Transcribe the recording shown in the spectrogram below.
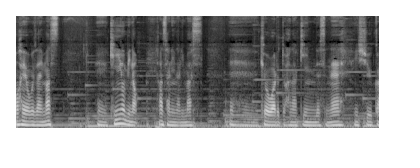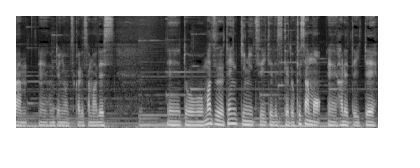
おはようございます、えー、金曜日の朝になります。えー、今日終わると花金ですね。1週間、えー、本当にお疲れ様です。えーと、まず天気についてですけど今朝も、えー、晴れていて、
